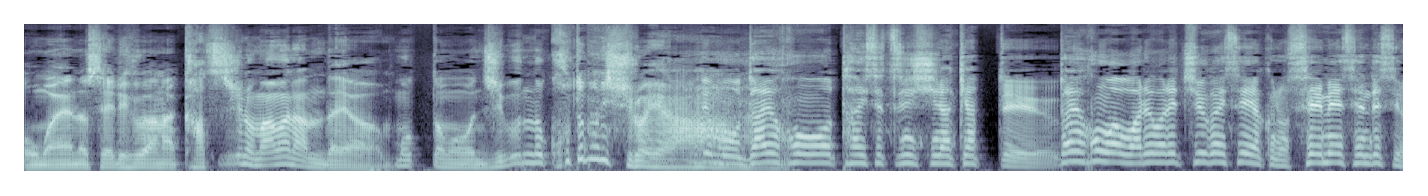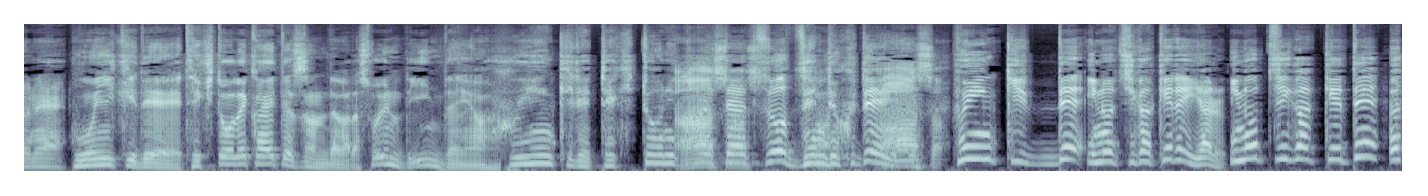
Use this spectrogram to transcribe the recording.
お前のセリフはな、活字のままなんだよ。もっともう自分の言葉にしろや。でも台本を大切にしなきゃって、台本は我々中外製薬の生命線ですよね。雰囲気で適当で書いたやつなんだからそういうのでいいんだよ。雰囲気で適当に書いたやつを全力でやる。雰囲気で命がけでやる。命がけで、え、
